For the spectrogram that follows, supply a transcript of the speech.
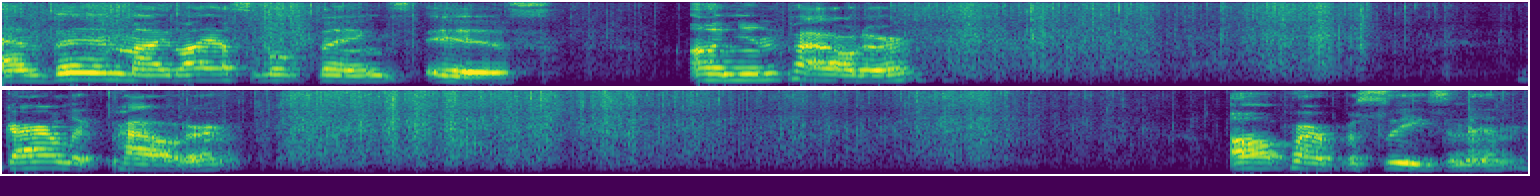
And then my last little things is onion powder, garlic powder, all-purpose seasoning,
